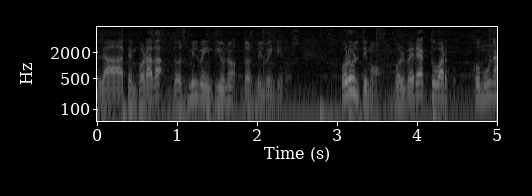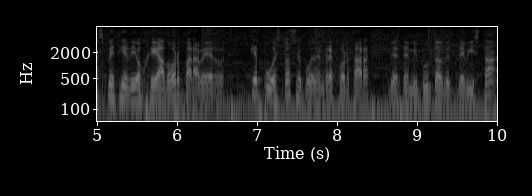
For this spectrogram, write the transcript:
la temporada 2021-2022. Por último, volveré a actuar como una especie de ojeador para ver qué puestos se pueden reforzar desde mi punto de vista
